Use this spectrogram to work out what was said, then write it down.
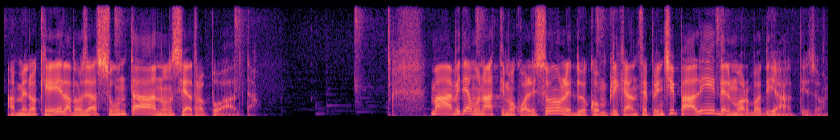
a meno che la dose assunta non sia troppo alta. Ma vediamo un attimo quali sono le due complicanze principali del morbo di Addison.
